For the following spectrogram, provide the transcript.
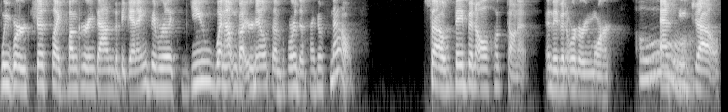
we were just like bunkering down in the beginning, they were like, You went out and got your nails done before this. I go, No. So they've been all hooked on it and they've been ordering more. Oh. Essie gel.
